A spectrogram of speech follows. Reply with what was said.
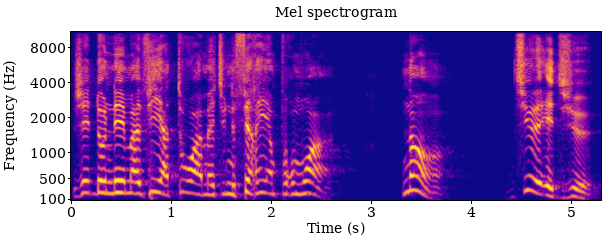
j'ai donné ma vie à toi, mais tu ne fais rien pour moi. Non, Dieu est Dieu.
